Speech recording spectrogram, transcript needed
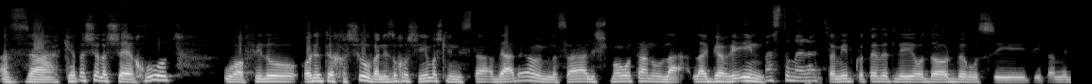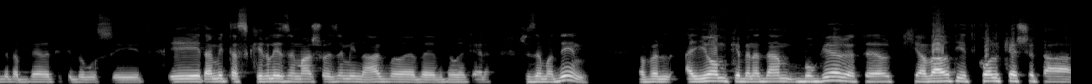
אז הקטע של השייכות הוא אפילו עוד יותר חשוב. אני זוכר שאימא שלי ניסתה, ועד היום היא מנסה לשמור אותנו לגרעין. מה זאת אומרת? תמיד כותבת לי הודעות ברוסית, היא תמיד מדברת איתי ברוסית, היא תמיד תזכיר לי איזה משהו, איזה מנהג ודברים כאלה, שזה מדהים. אבל היום כבן אדם בוגר יותר, כי עברתי את כל קשת ה...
